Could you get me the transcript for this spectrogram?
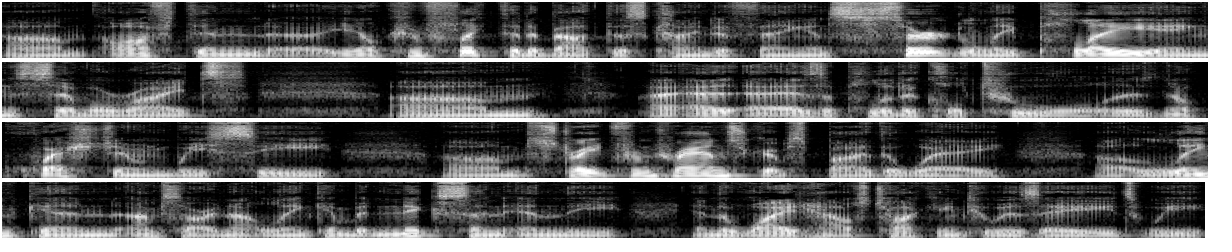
um, often, uh, you know, conflicted about this kind of thing, and certainly playing civil rights um, as, as, a political tool. There's no question we see. Um, straight from transcripts, by the way, uh, Lincoln. I'm sorry, not Lincoln, but Nixon in the in the White House talking to his aides. We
